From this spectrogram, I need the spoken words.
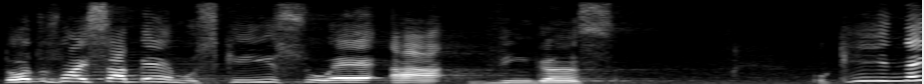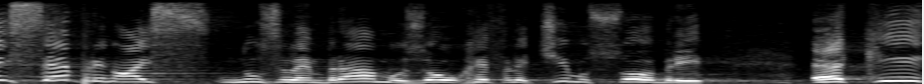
Todos nós sabemos que isso é a vingança. O que nem sempre nós nos lembramos ou refletimos sobre é que,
